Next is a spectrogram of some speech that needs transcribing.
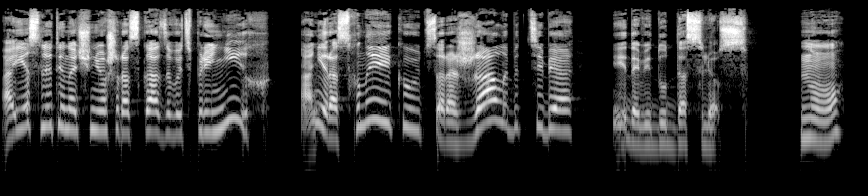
«А если ты начнешь рассказывать при них, они расхныкаются, разжалобят тебя и доведут до слез. Ну,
